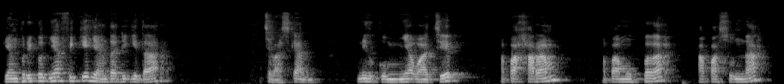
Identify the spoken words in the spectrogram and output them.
Yang berikutnya fikih yang tadi kita jelaskan. Ini hukumnya wajib, apa haram, apa mubah, apa sunnah,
